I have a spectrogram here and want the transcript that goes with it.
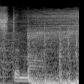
mastermind.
